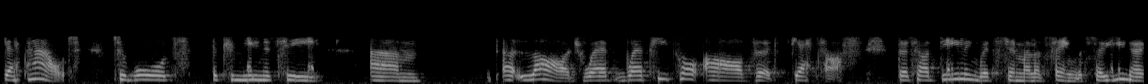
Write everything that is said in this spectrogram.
step out towards the community um, at large, where where people are that get us, that are dealing with similar things. So you know,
